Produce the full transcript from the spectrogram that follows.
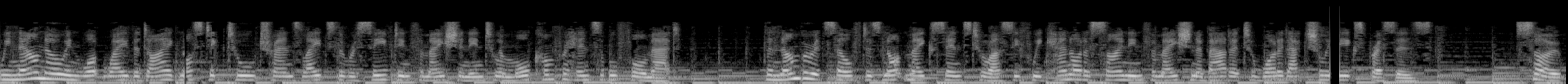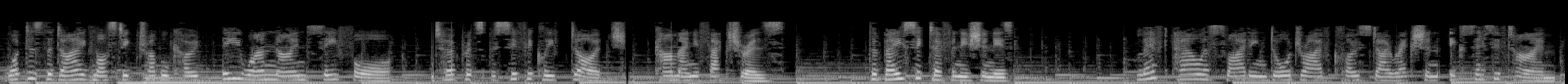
We now know in what way the diagnostic tool translates the received information into a more comprehensible format. The number itself does not make sense to us if we cannot assign information about it to what it actually expresses. So, what does the diagnostic trouble code B19C4 interpret specifically Dodge car manufacturers? The basic definition is Left power sliding door drive close direction, excessive time.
